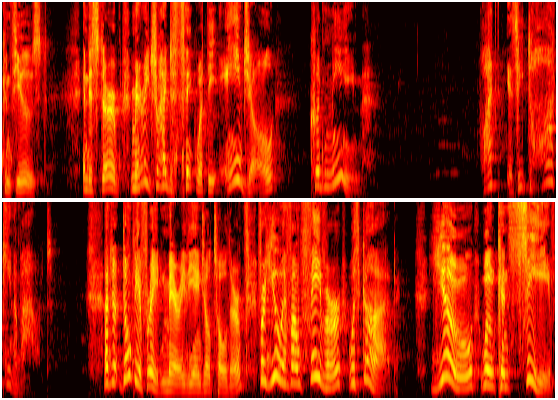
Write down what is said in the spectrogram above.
Confused and disturbed, Mary tried to think what the angel could mean. What is he talking about? Uh, don't be afraid, Mary, the angel told her, for you have found favor with God you will conceive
